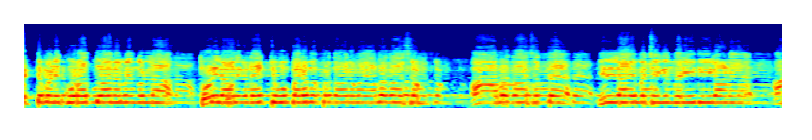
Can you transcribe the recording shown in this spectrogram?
എട്ട് മണിക്കൂർ അധ്വാനം എന്നുള്ള തൊഴിലാളികളുടെ ഏറ്റവും പരമപ്രധാനമായ അവകാശം ആ അവകാശത്തെ ഇല്ലായ്മ ചെയ്യുന്ന രീതിയിലാണ് ആ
